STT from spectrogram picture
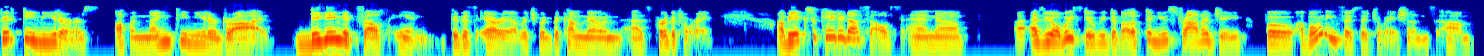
50 meters of a 90 meter drive digging itself in to this area, which would become known as purgatory. Uh, we extricated ourselves and uh, uh, as we always do, we developed a new strategy for avoiding such situations. Um,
